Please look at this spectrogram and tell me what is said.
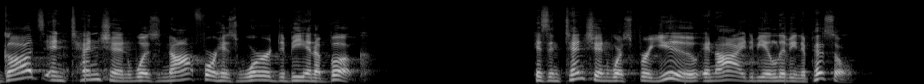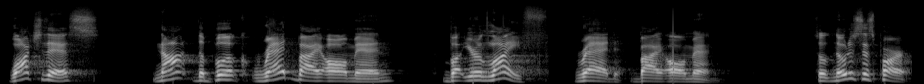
God's intention was not for his word to be in a book. His intention was for you and I to be a living epistle. Watch this not the book read by all men, but your life read by all men. So notice this part.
